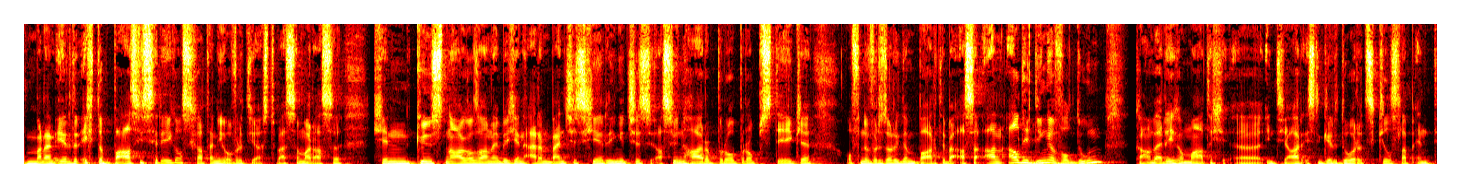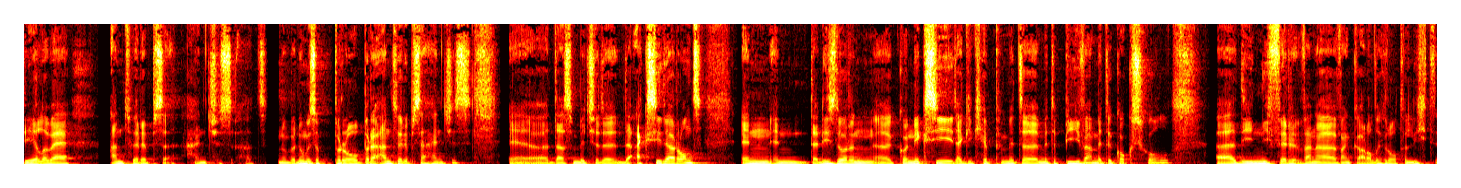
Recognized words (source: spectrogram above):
maar dan eerder echt de basisregels. Het gaat dan niet over het juist wassen, maar als ze geen kunstnagels aan hebben, geen armbandjes, geen ringetjes, als ze hun haren proper opsteken of een verzorgde baard hebben, als ze aan al die dingen voldoen, gaan wij regelmatig in het jaar eens een keer door het skillslab en delen wij Antwerpse handjes uit. We noemen ze propere Antwerpse handjes. Eh, dat is een beetje de, de actie daar rond. En, en, dat is door een uh, connectie dat ik heb met de, met de PIVA, met de kokschool, uh, die niet ver van, van Karel de Grote ligt.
